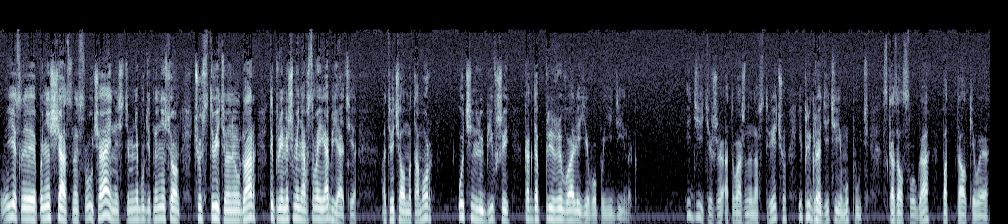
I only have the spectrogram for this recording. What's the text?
Если по несчастной случайности мне будет нанесен чувствительный удар, ты примешь меня в свои объятия, — отвечал Матамор, очень любивший, когда прерывали его поединок. «Идите же отважно навстречу и преградите ему путь», — сказал слуга, подталкивая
